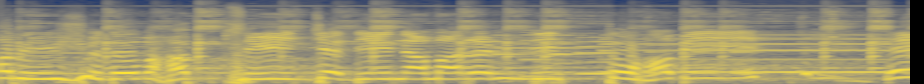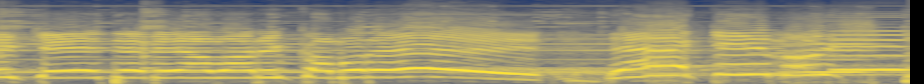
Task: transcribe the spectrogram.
আমি শুধু ভাবছি যেদিন আমার মৃত্যু হবে, একে দেবে আমার কবরে একই মুষ্ট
